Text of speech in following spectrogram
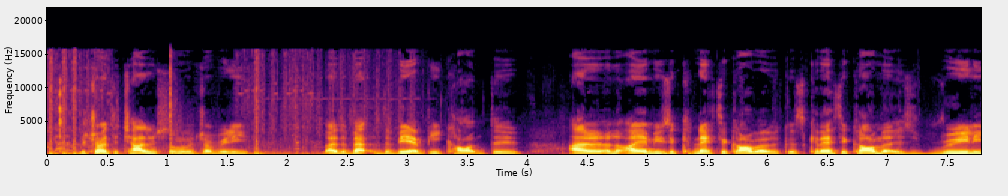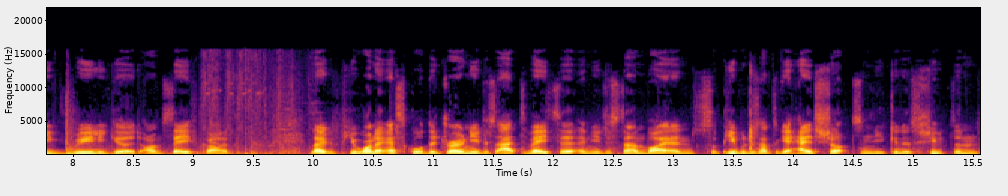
I tried to challenge someone which I really, like the, the VMP can't do. And, and I am using kinetic armor because kinetic armor is really, really good on safeguard. Like if you want to escort the drone, you just activate it and you just stand by, and so people just have to get headshots, and you can just shoot them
